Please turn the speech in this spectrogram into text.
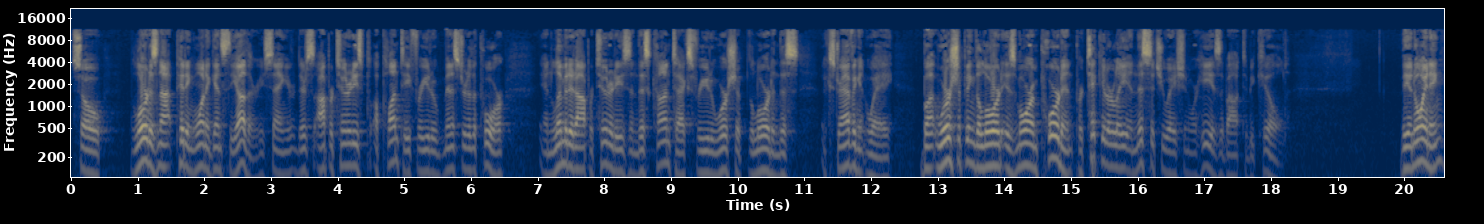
So, the Lord is not pitting one against the other. He's saying there's opportunities aplenty for you to minister to the poor, and limited opportunities in this context for you to worship the Lord in this extravagant way. But worshiping the Lord is more important, particularly in this situation where he is about to be killed. The anointing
